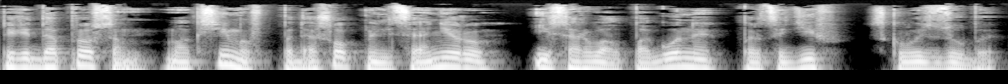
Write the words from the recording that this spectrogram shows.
Перед допросом Максимов подошел к милиционеру и сорвал погоны, процедив сквозь зубы.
